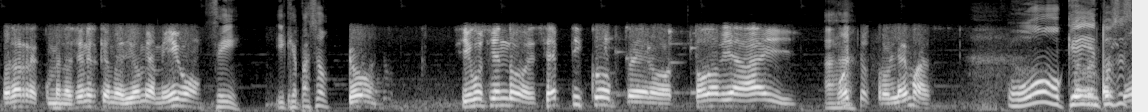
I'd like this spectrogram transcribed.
fue las recomendaciones que me dio mi amigo. Sí. ¿Y qué pasó? Yo sigo siendo escéptico, pero todavía hay muchos problemas. Oh, ok, entonces...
